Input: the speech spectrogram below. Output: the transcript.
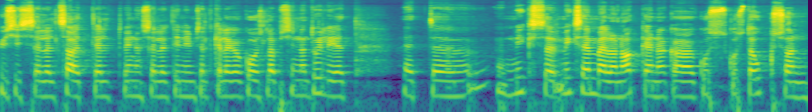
küsis sellelt saatjalt või noh, sellelt inimeselt, kellega koos laps sinna tuli, et, et miks, miks emmel on aken, aga kus, kus ta uks on?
